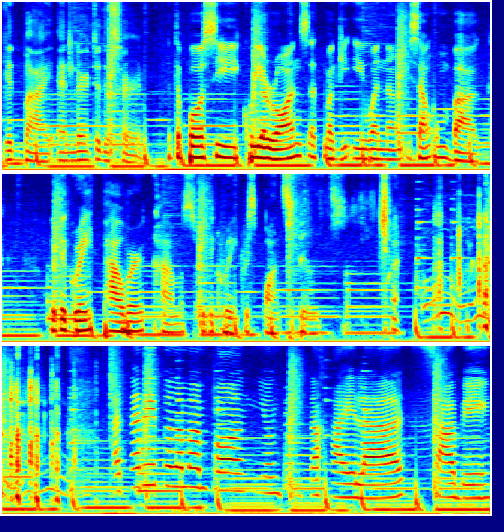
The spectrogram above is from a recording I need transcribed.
goodbye and learn to discern. Ito po si Kuya Rons at mag-iiwan ng isang umbag. With a great power comes with a great responsibility. At narito naman po ang yung tita Kyla sabing,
